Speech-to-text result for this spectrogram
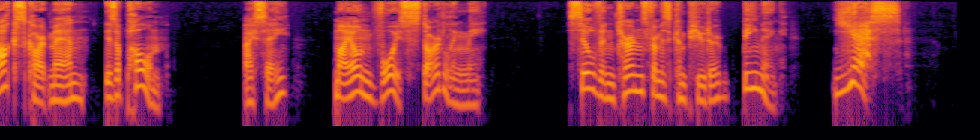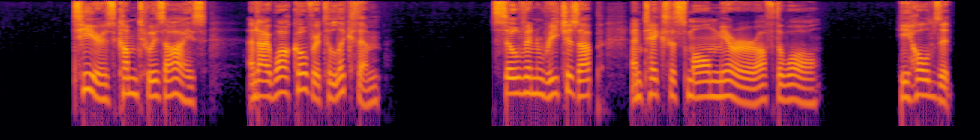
Oxcart Man is a poem, I say, my own voice startling me. Sylvan turns from his computer, beaming. Yes! Tears come to his eyes, and I walk over to lick them. Sylvan reaches up and takes a small mirror off the wall. He holds it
